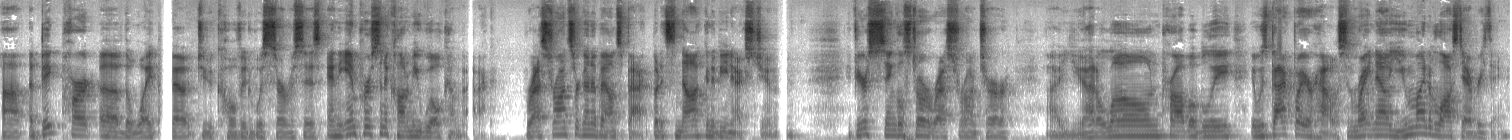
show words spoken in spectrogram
Uh, a big part of the wipeout due to COVID was services, and the in person economy will come back. Restaurants are going to bounce back, but it's not going to be next June. If you're a single store restaurateur, uh, you had a loan probably, it was backed by your house, and right now you might have lost everything.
